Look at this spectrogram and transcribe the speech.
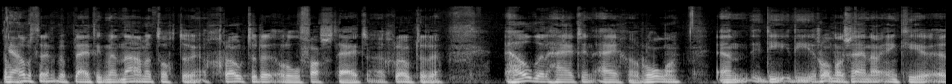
Wat ja. dat betreft bepleit ik met name toch de grotere rolvastheid, een grotere helderheid in eigen rollen. En die, die rollen zijn nou een keer uh,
